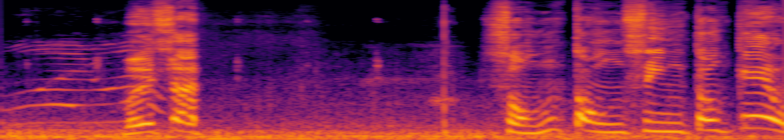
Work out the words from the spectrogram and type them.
ช่วยด้วย บริษัท สงตงซิงโตเก้ว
